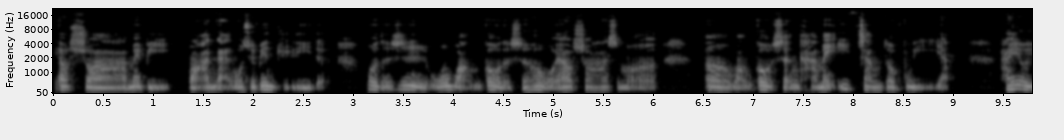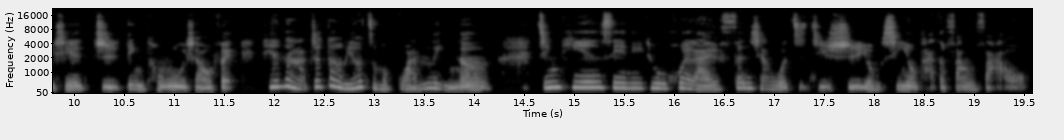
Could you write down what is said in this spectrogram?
要刷 maybe 华南，我随便举例的，或者是我网购的时候我要刷什么，嗯，网购神卡，每一张都不一样，还有一些指定通路消费，天哪，这到底要怎么管理呢？今天 C N D Two 会来分享我自己使用信用卡的方法哦。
